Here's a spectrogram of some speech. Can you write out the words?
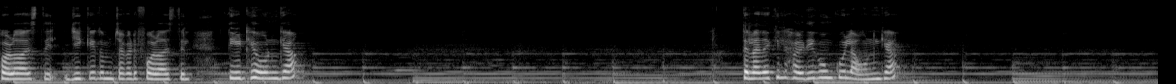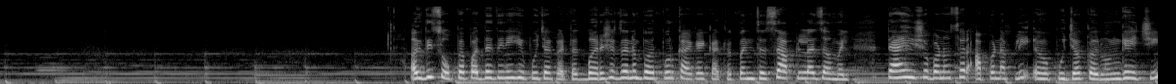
फळं असतील जी काही तुमच्याकडे फळं असतील ती ठेवून घ्या. त्याला देखील हळदी कुंकू लावून घ्या. अगदी सोप्या पद्धतीने ही पूजा करतात. बरेचसे जण भरपूर काय काय करतात पण जसं आपल्याला जमेल त्या हिशोबानुसार आपण आपली पूजा करून घ्यायची.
